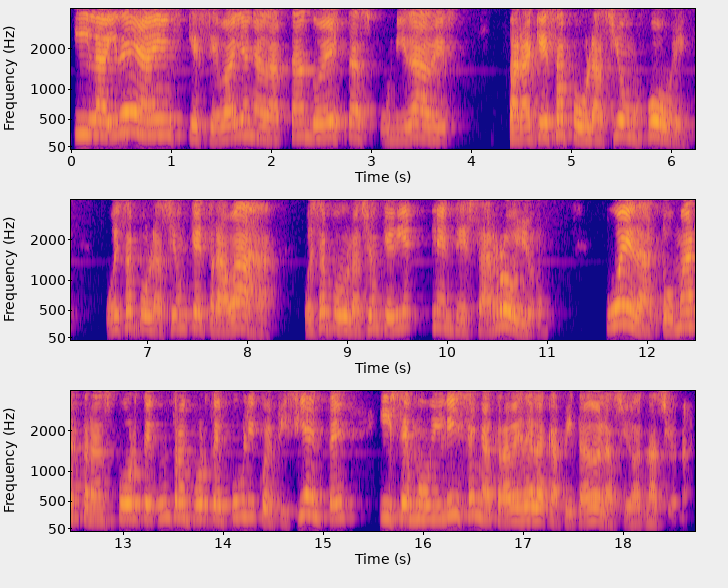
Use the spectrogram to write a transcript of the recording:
Y la idea es que se vayan adaptando estas unidades para que esa población joven o esa población que trabaja o esa población que viene en desarrollo pueda tomar transporte, un transporte público eficiente y se movilicen a través de la capital de la ciudad nacional.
